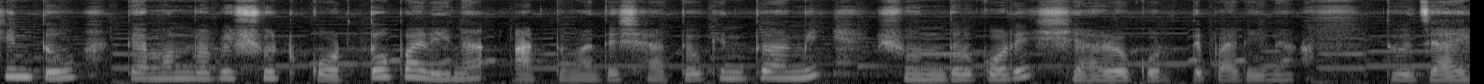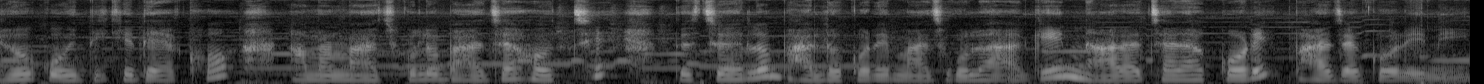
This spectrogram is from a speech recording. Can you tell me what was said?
কিন্তু তেমনভাবে শ্যুট করতেও পারি না, আর তোমাদের সাথেও কিন্তু আমি সুন্দর করে শেয়ারও করতে পারি না। তো যাই হোক, ওইদিকে দেখো, আমার মাছগুলো ভাজা হচ্ছে। তো চলো ভালো করে মাছগুলো আগে নাড়াচাড়া করে ভাজা করে নিই।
